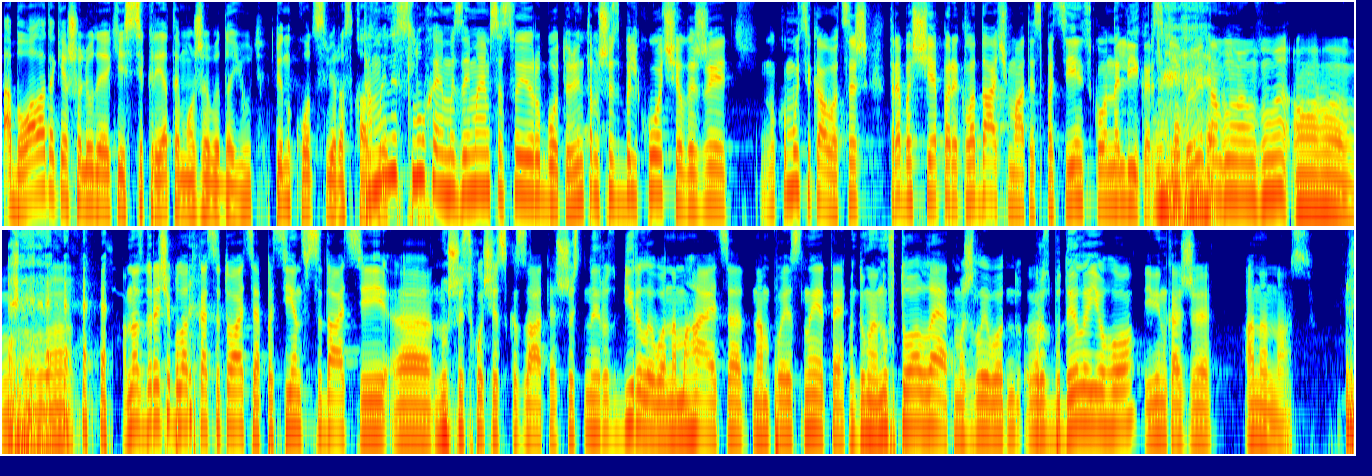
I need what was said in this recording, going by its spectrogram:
А бувало таке, що люди якісь секрети може видають, пін-код свій Та розказують. ми не слухаємо, ми займаємося своєю роботою. Він там щось белькоче, лежить. Ну кому цікаво, це ж треба ще перекладач мати з пацієнтського на лікарський. Бо він там. А в нас, до речі, була така ситуація: пацієнт в седації, е, ну щось хоче сказати, щось нерозбірливо намагається нам пояснити. Ми думаємо, ну в туалет, можливо, розбудили його, і він каже: ананас. Ми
